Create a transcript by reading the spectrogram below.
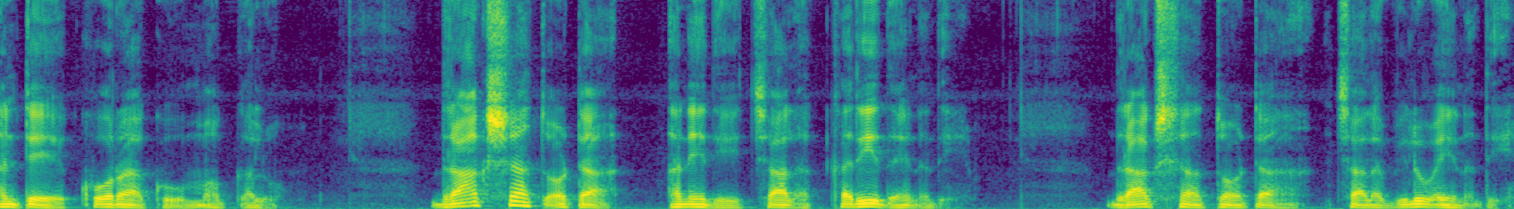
అంటే కూరాకు మొక్కలు. ద్రాక్ష తోట అనేది చాలా ఖరీదైనది. ద్రాక్ష తోట చాలా విలువైనది.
